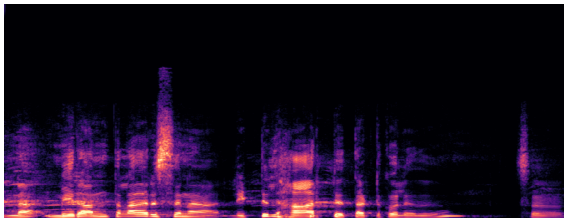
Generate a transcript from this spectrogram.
నా మీరు అంతలా అరిసిన లిటిల్ హార్ట్ తట్టుకోలేదు. సో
